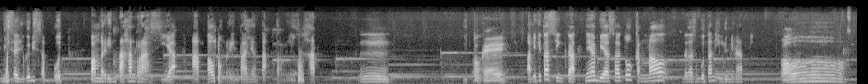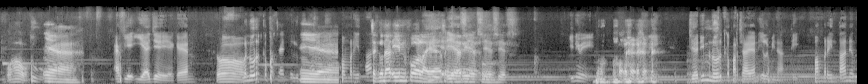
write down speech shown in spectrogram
bisa juga disebut pemerintahan rahasia atau pemerintahan yang tak terlihat Hmm, itu. oke. Tapi kita singkatnya biasa tuh kenal dengan sebutan Illuminati. Oh, wow. Tuh, Ya, FYI aja ya kan. Oh. Menurut kepercayaan Illuminati, Iya. pemerintahan sekedar info lah ya, Iya, sekedar yes, info. yes, yes. ini nih. Ini. Jadi menurut kepercayaan Illuminati, pemerintahan yang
